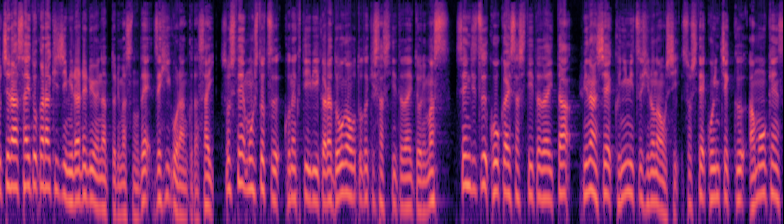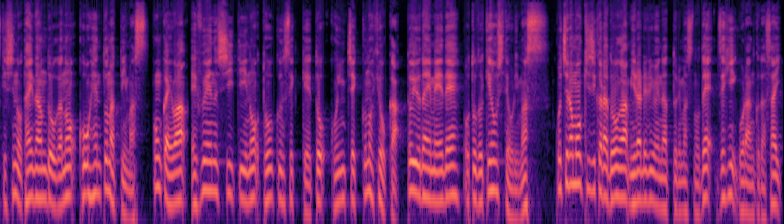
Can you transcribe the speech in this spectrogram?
こちらサイトから記事見られるようになっておりますので、ぜひご覧ください。そしてもう一つ、コネク TV から動画をお届けさせていただいております。先日公開させていただいた、フィナンシェ国光弘直氏、そしてコインチェックアモーケンスケ氏の対談動画の後編となっています。今回は FNCT のトークン設計とコインチェックの評価という題名でお届けをしております。こちらも記事から動画見られるようになっておりますので、ぜひご覧ください。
